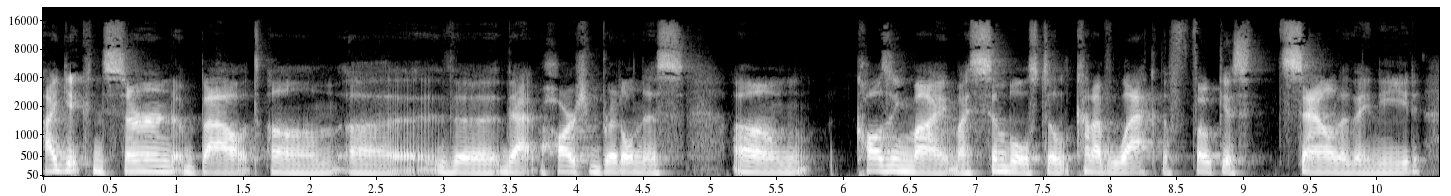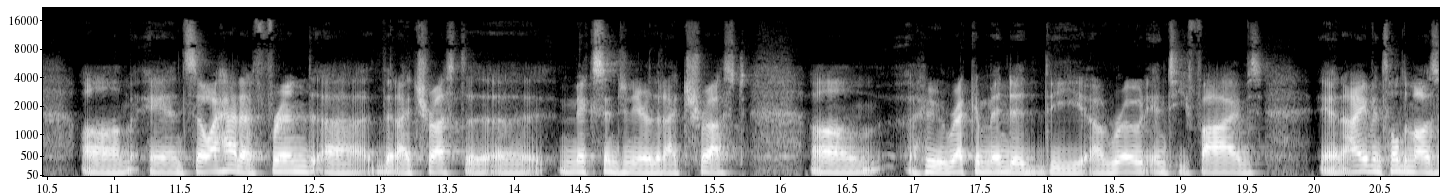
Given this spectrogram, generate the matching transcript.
I get concerned about um, uh, the that harsh brittleness um, causing my my cymbals to kind of lack the focused sound that they need. Um, and so I had a friend uh, that I trust, a, a, mix engineer that I trust, um, who recommended the uh, Rode NT5s. And I even told him I was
